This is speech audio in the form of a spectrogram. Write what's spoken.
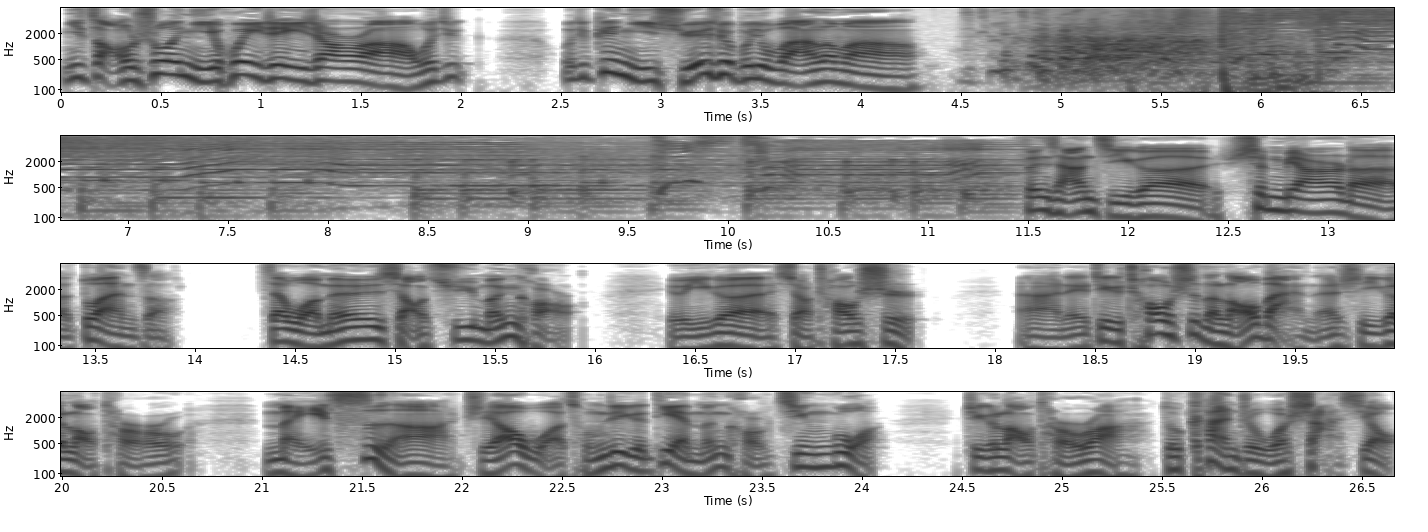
你早说你会这一招啊，我就我就跟你学学不就完了吗？分享几个身边的段子，在我们小区门口有一个小超市，啊，这这个超市的老板呢是一个老头儿，每次啊，只要我从这个店门口经过，这个老头儿啊都看着我傻笑。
